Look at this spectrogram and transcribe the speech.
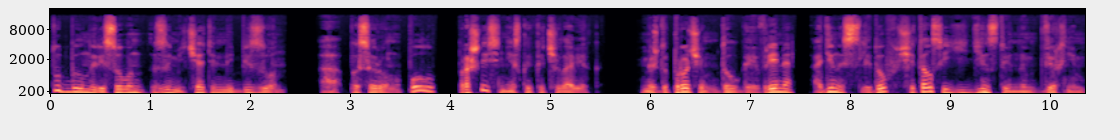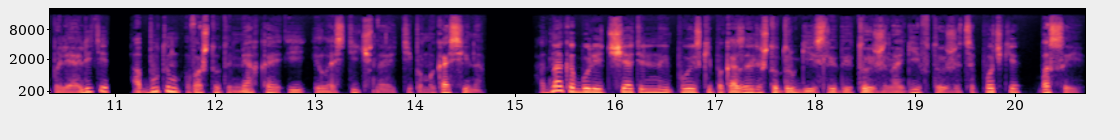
тут был нарисован замечательный бизон, а по сырому полу прошлись несколько человек. Между прочим, долгое время один из следов считался единственным в Верхнем Палеолите, обутым во что-то мягкое и эластичное, типа мокасина. Однако более тщательные поиски показали, что другие следы той же ноги в той же цепочке босые.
